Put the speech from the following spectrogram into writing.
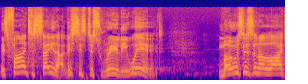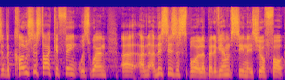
it's fine to say that. This is just really weird. Moses and Elijah, the closest I could think was when, uh, and, and, this is a spoiler, but if you haven't seen it, it's your fault.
